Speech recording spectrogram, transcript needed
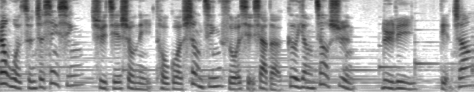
让我存着信心去接受你透过圣经所写下的各样教训、律例、典章，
